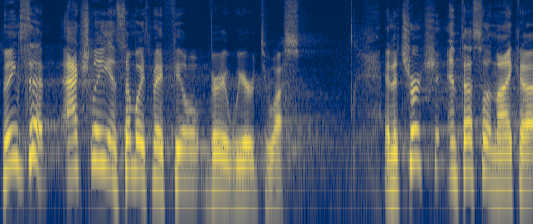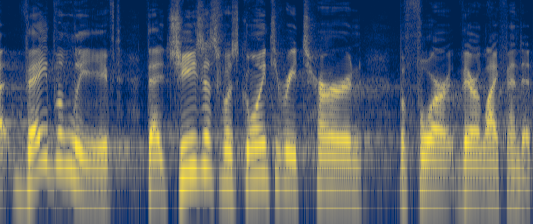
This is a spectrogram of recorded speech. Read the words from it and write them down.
Things that actually, in some ways, may feel very weird to us. And the church in Thessalonica, they believed that Jesus was going to return before their life ended.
